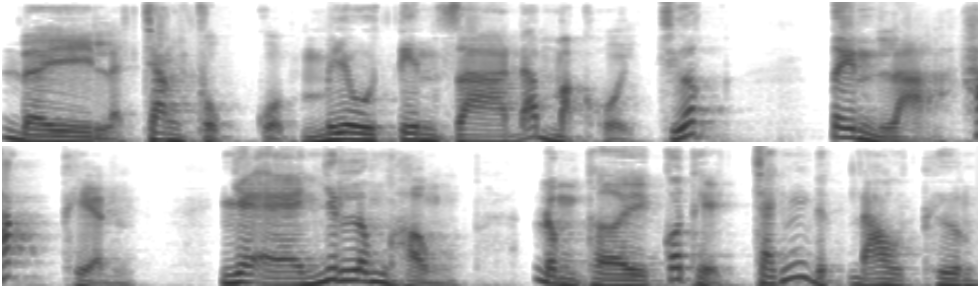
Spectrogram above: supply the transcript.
Đây là trang phục của miêu tiên gia đã mặc hồi trước, tên là Hắc Thiền, nhẹ như lông hồng, đồng thời có thể tránh được đau thương,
